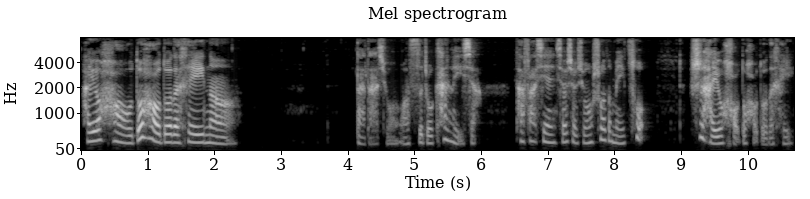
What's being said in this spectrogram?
还有好多好多的黑呢。大大熊往四周看了一下，他发现小小熊说的没错，是还有好多好多的黑。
